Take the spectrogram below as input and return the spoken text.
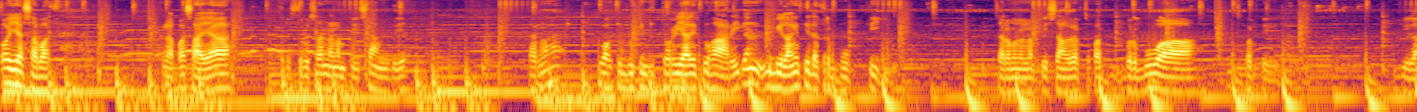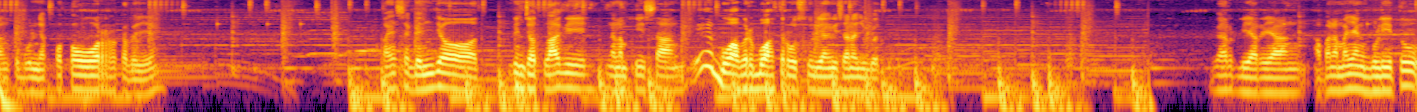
Oh iya sahabat. Kenapa saya terus-terusan nanam pisang gitu ya? Karena waktu bikin tutorial itu hari kan dibilangnya tidak terbukti. Cara menanam pisang agar cepat berbuah seperti itu. Bilang kebunnya kotor katanya. Makanya saya genjot genjot lagi nanam pisang. Eh buah berbuah terus dulu yang di sana juga tuh. Agar biar yang apa namanya yang bully itu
